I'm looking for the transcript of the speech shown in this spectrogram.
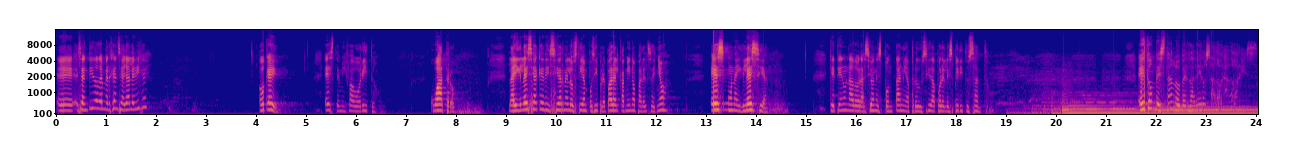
Eh, sentido de emergencia, ¿ya le dije? Ok, este mi favorito. Cuatro, la iglesia que discierne los tiempos y prepara el camino para el Señor es una iglesia que tiene una adoración espontánea producida por el Espíritu Santo. Es donde están los verdaderos adoradores.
